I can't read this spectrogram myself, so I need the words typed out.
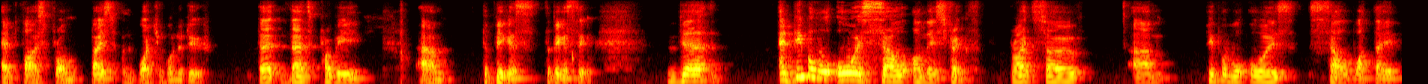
advice from based on what you want to do. That that's probably um, the biggest the biggest thing. The and people will always sell on their strength, right? So um, people will always sell what they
